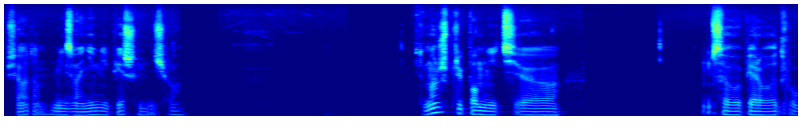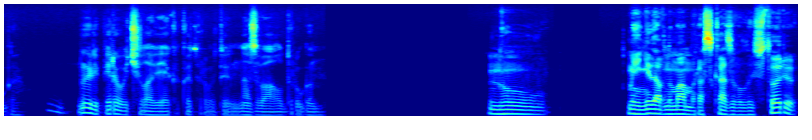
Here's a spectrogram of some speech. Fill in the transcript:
все там, не звоним, не пишем, ничего. Ты можешь припомнить э, своего первого друга? Ну, или первого человека, которого ты назвал другом? Ну, мне недавно мама рассказывала историю,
